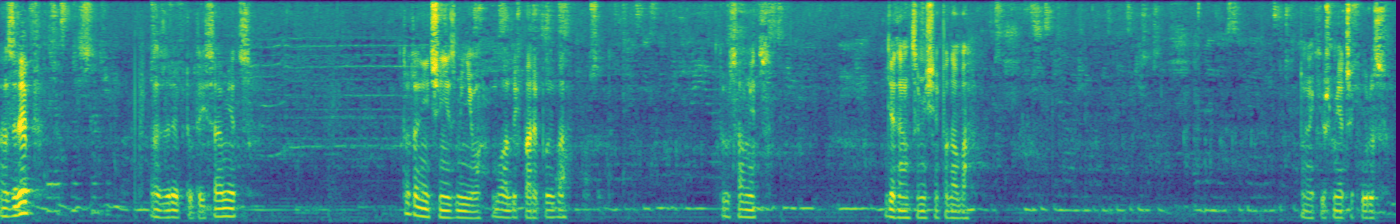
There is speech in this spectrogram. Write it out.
A z ryb? A z ryb tutaj samiec. To to nic się nie zmieniło. Młodych parę pływa. Tu samiec. Gdzie ten, co mi się podoba? No, Jak już mieczyk urósł.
